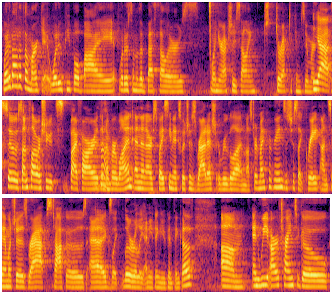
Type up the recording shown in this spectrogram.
What about at the market? What do people buy? What are some of the best sellers when you're actually selling direct to consumer? Yeah, so sunflower shoots by far the Huh. number one, and then our spicy mix, which is radish, arugula, and mustard microgreens. It's just like great on sandwiches, wraps, tacos, eggs, like literally anything you can think of. Um, and we are trying to go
